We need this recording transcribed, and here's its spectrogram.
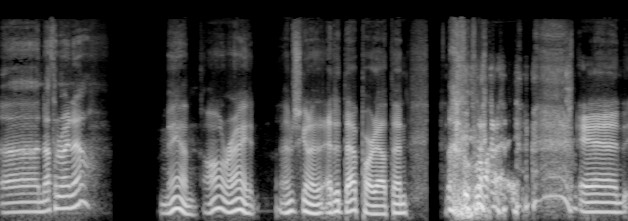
Uh, nothing right now. Man, all right. I'm just gonna edit that part out then. And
